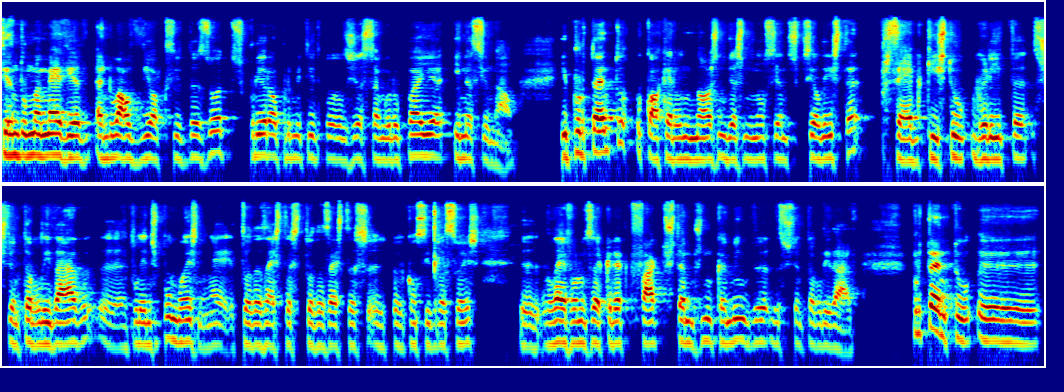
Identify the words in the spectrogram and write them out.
tendo uma média anual de dióxido de azoto superior ao permitido pela legislação europeia e nacional. E, portanto, qualquer um de nós, mesmo não sendo especialista, percebe que isto grita sustentabilidade uh, a plenos pulmões, não é? Todas estas, todas estas uh, considerações uh, levam-nos a crer que, de facto, estamos no caminho de, de sustentabilidade. Portanto, eh,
